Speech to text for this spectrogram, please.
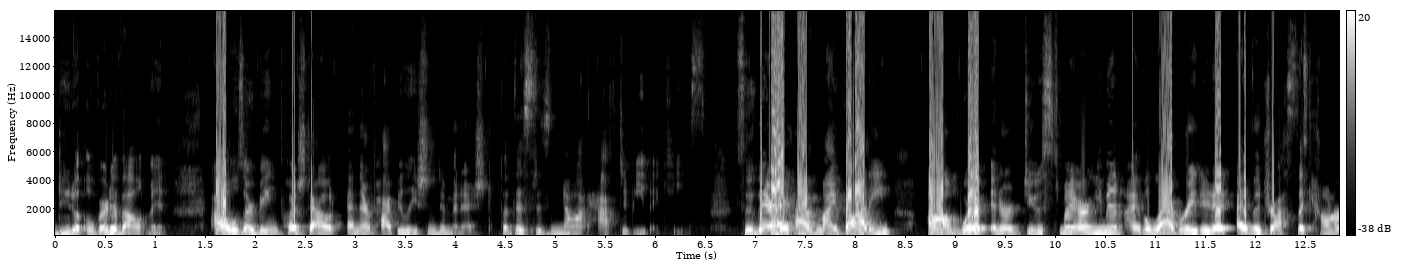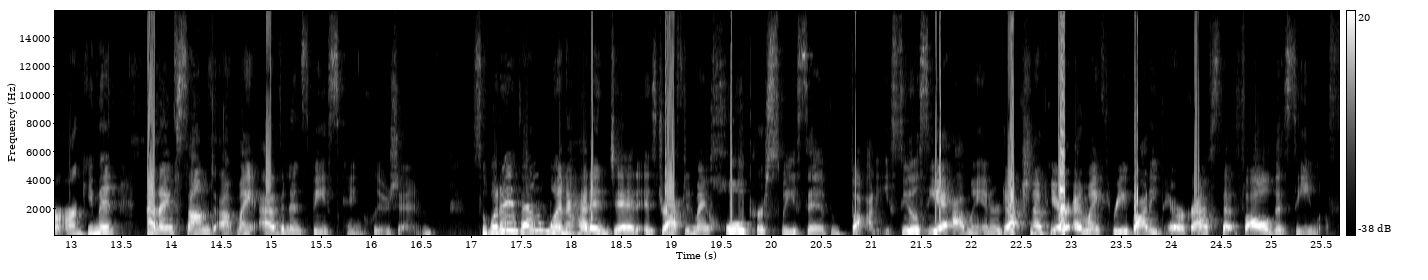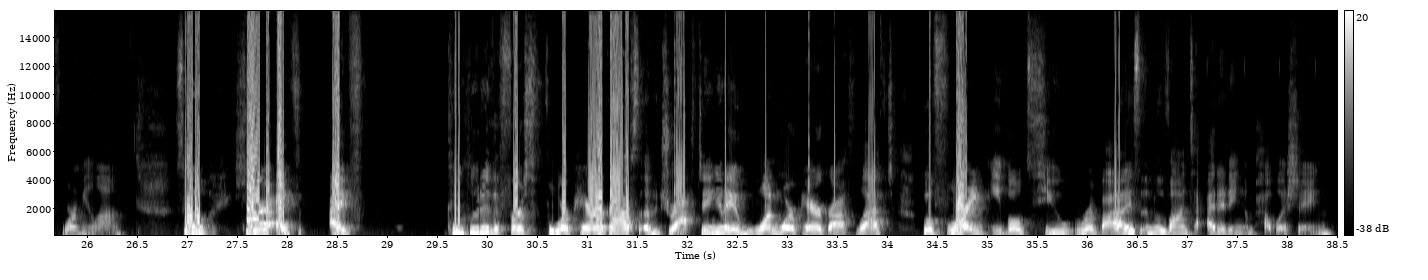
Due to overdevelopment, owls are being pushed out and their population diminished, but this does not have to be the case. So there I have my body um, where I've introduced my argument, I've elaborated it, I've addressed the counter argument, and I've summed up my evidence-based conclusion. So what I then went ahead and did is drafted my whole persuasive body. So you'll see I have my introduction up here and my three body paragraphs that follow the same formula. So here I've, I've concluded the first four paragraphs of drafting and I have one more paragraph left before I'm able to revise and move on to editing and publishing.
